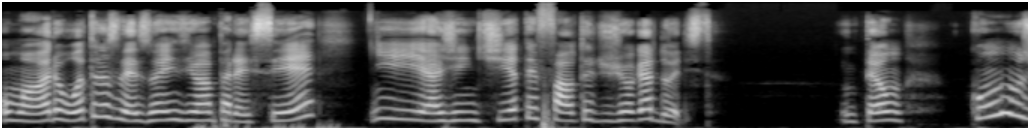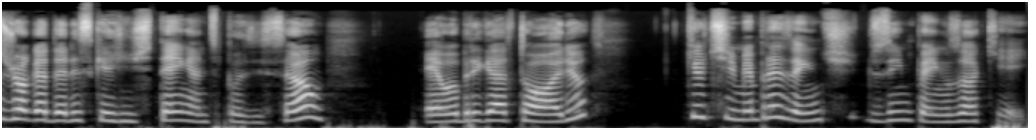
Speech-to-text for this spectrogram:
uma hora ou outras lesões iam aparecer e a gente ia ter falta de jogadores. Então, com os jogadores que a gente tem à disposição, é obrigatório que o time apresente desempenhos ok.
